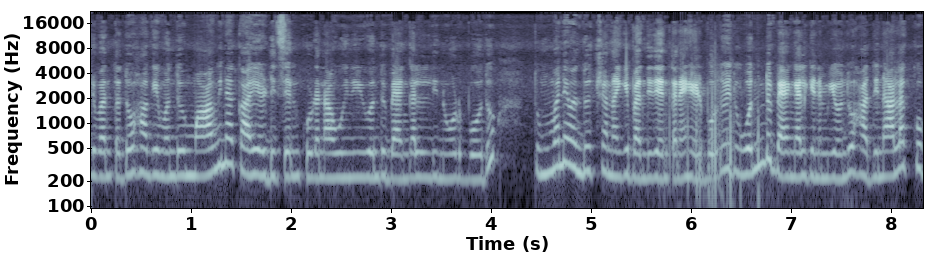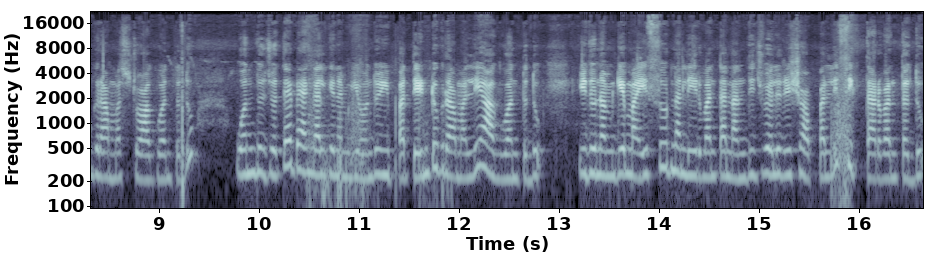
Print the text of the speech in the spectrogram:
ಇರುವಂಥದ್ದು, ಹಾಗೆ ಒಂದು ಮಾವಿನಕಾಯಿಯ ಡಿಸೈನ್ ಕೂಡ ನಾವು ಈ ಒಂದು ಬ್ಯಾಂಗಲಲ್ಲಿ ನೋಡ್ಬೋದು. ತುಂಬಾನೇ ಒಂದು ಚೆನ್ನಾಗಿ ಬಂದಿದೆ ಅಂತಲೇ ಹೇಳ್ಬೋದು. ಇದು ಒಂದು ಬ್ಯಾಂಗಲ್ಗೆ ನಮಗೆ ಒಂದು ಹದಿನಾಲ್ಕು ಗ್ರಾಮ್ ಅಷ್ಟು ಆಗುವಂಥದ್ದು. ಒಂದು ಜೊತೆ ಬ್ಯಾಂಗಲ್ಗೆ ನಮಗೆ ಒಂದು ಇಪ್ಪತ್ತೆಂಟು ಗ್ರಾಮಲ್ಲಿ ಆಗುವಂಥದ್ದು. ಇದು ನಮಗೆ ಮೈಸೂರಿನಲ್ಲಿ ಇರುವಂಥ ನಂದಿ ಜ್ಯುವೆಲರಿ ಶಾಪಲ್ಲಿ ಸಿಗ್ತಾ ಇರುವಂಥದ್ದು.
